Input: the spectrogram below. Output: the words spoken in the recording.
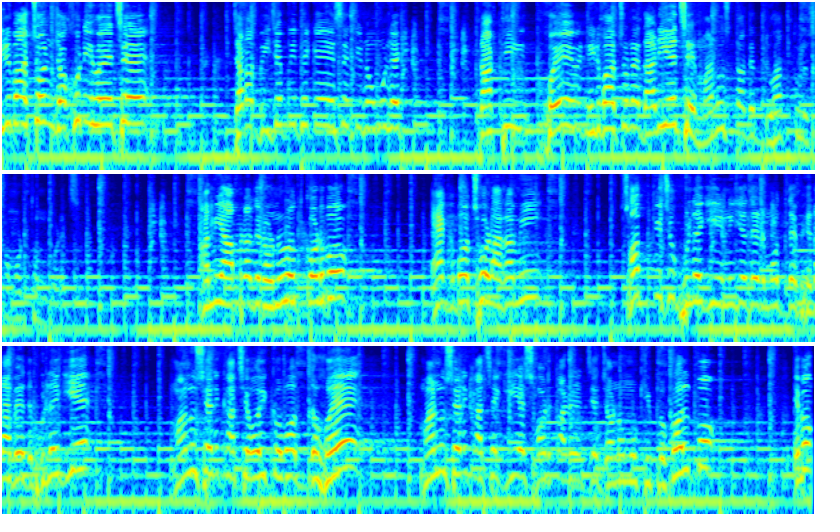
নির্বাচন যখনই হয়েছে, যারা বিজেপি থেকে এসে তৃণমূলের প্রার্থী হয়ে নির্বাচনে দাঁড়িয়েছে, মানুষ তাদের দুহাত তুলে সমর্থন করেছে। আমি আপনাদের অনুরোধ করব, এক বছর আগামী সব কিছু ভুলে গিয়ে, নিজেদের মধ্যে ভেদাভেদ ভুলে গিয়ে, মানুষের কাছে ঐক্যবদ্ধ হয়ে মানুষের কাছে গিয়ে সরকারের যে জনমুখী প্রকল্প এবং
